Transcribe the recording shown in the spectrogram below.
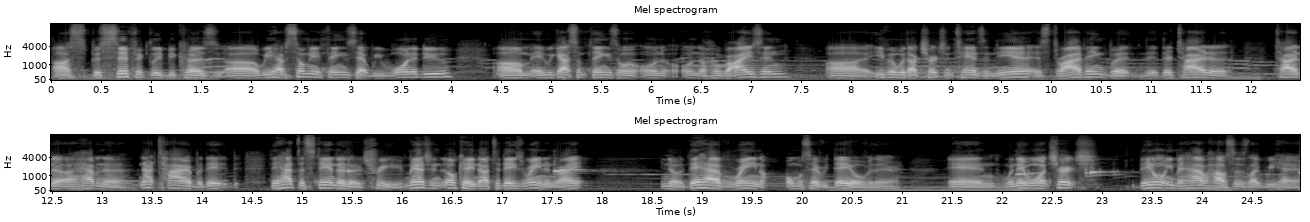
uh, specifically because uh, we have so many things that we want to do, um, and we got some things on, on, on the horizon. Uh, even with our church in Tanzania, is thriving, but they're tired of tired of having to not tired, but they they have to stand under a tree. Imagine, okay, now today's raining, right? You know, they have rain almost every day over there. And when they want church, they don't even have houses like we have.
